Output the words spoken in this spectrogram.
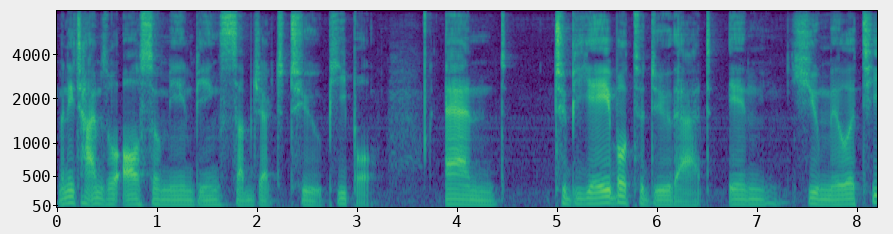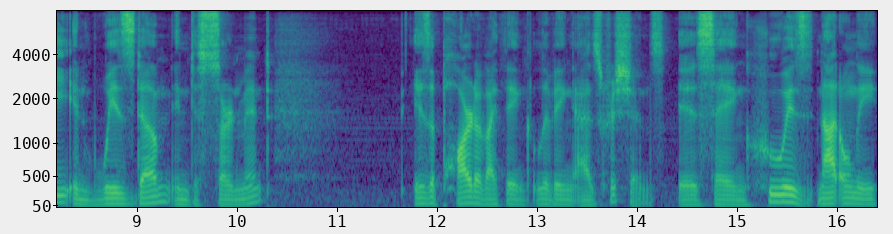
many times will also mean being subject to people. And to be able to do that in humility, in wisdom, in discernment, is a part of, I think, living as Christians, is saying, who is not only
